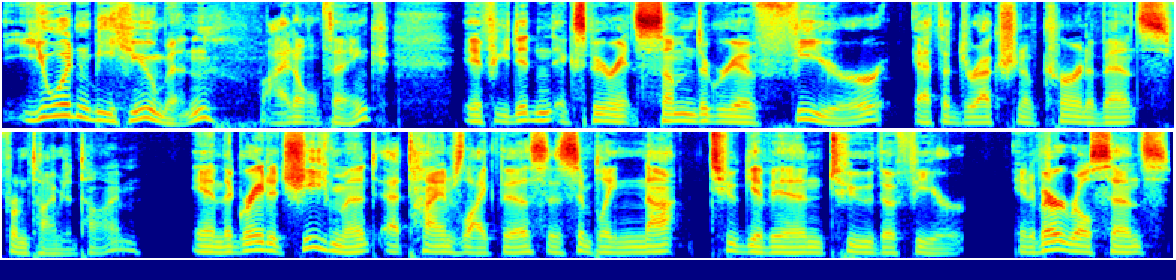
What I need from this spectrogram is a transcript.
you wouldn't be human, I don't think, if you didn't experience some degree of fear at the direction of current events from time to time. And the great achievement at times like this is simply not to give in to the fear. In a very real sense,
